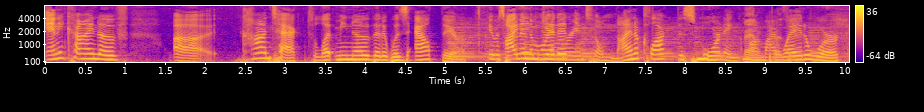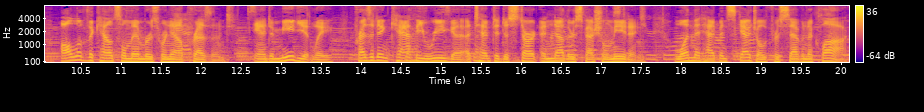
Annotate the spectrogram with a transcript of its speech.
any kind of uh, contact to let me know that it was out there. It was I one in the didn't morning, get it Maureen. until 9 o'clock this morning Madam on my President. way to work. All of the council members were now present, and immediately, President Kathy Riga attempted to start another special meeting, one that had been scheduled for 7 o'clock.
